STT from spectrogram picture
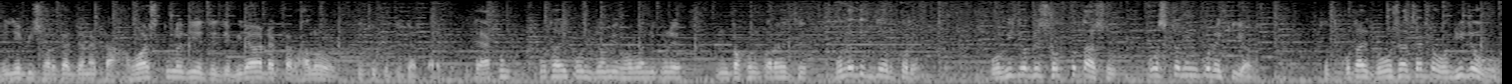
বিজেপি সরকার যেন একটা আভাস তুলে দিয়েছে যে বিরাট একটা ভালো কিছু প্রতিকার তারা করছে তো এখন কোথায় কোন জমি ভবানীপুরে দখল করা হয়েছে বলে দিক জোর করে। অভিযোগের সত্যতা আসুক, পোস্টারিং করে কী হবে? কোথায় দোষ আছে একটা অভিযোগ হোক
